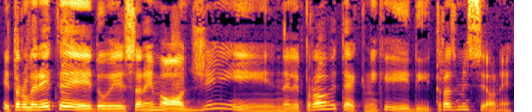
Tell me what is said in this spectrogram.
e troverete dove saremo oggi nelle prove tecniche di trasmissione.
